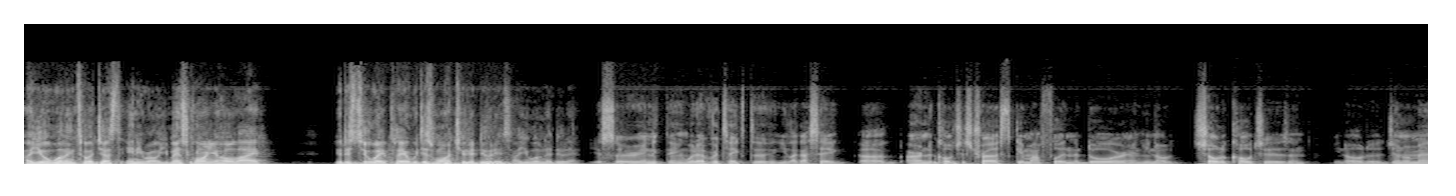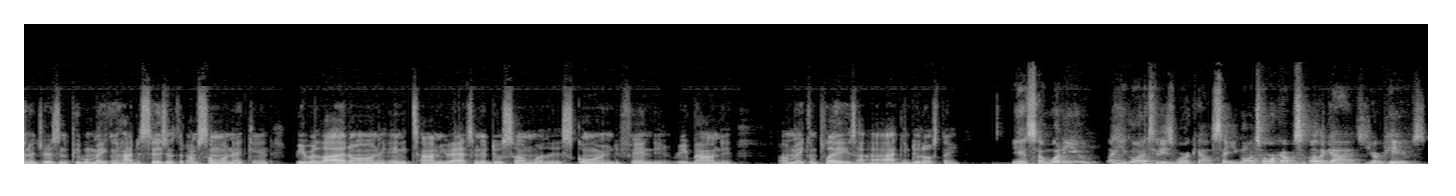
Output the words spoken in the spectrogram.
are you willing to adjust to any role? You've been scoring your whole life. You're this two way player. We just want you to do this. Are you willing to do that? Yes, sir. Anything, whatever it takes to, like I said, uh, earn the coach's trust, get my foot in the door, and you know, show the coaches and you know, the general managers and the people making high decisions that I'm someone that can be relied on. And anytime you ask me to do something, whether it's scoring, defending, rebounding, um, making plays, I, I, can do those things. Yeah. So what do you like? You going into these workouts. Say you go into a workout with some other guys, your peers.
